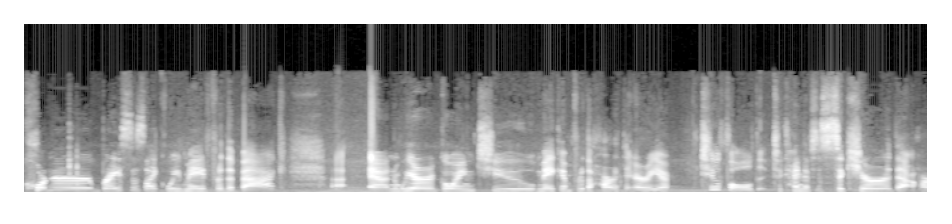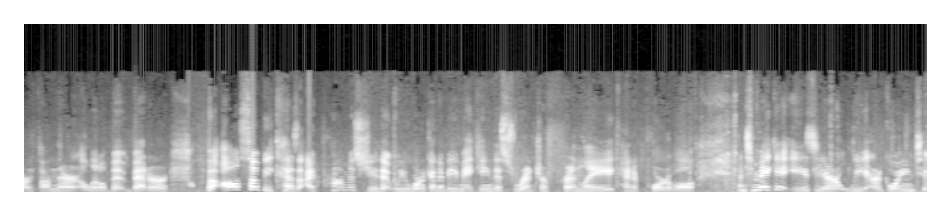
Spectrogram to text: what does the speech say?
corner braces like we made for the back. Uh, and we're going to make them for the hearth area twofold to kind of secure that hearth on there a little bit better, but also because I promised you that we were gonna be making this renter friendly, kind of portable. And to make it easier, we are going to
